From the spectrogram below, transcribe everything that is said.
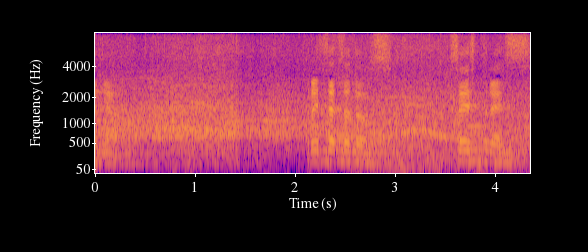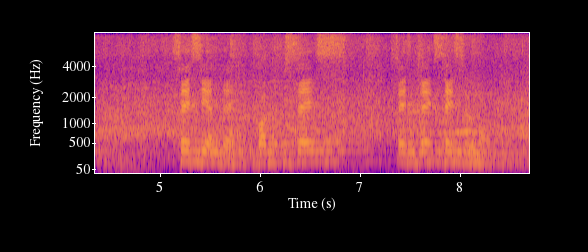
España. 3 sets a 2. 6-3. 6-7. 4-6. 6-3. 6-1.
